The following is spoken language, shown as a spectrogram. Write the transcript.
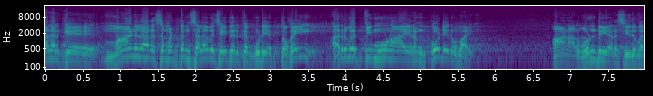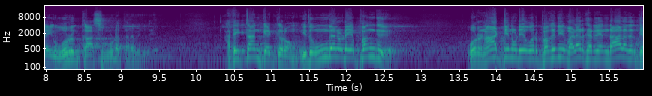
அதற்கு மாநில அரசு மட்டும் செலவு செய்திருக்கக்கூடிய தொகை அறுபத்தி மூணாயிரம் கோடி ரூபாய். ஆனால் ஒன்றிய அரசு இதுவரை ஒரு காசு கூட தரவில்லை. அதைத்தான் கேட்கிறோம். இது உங்களுடைய பங்கு. ஒரு நாட்டினுடைய ஒரு பகுதி வளர்கிறது என்றால் அதற்கு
